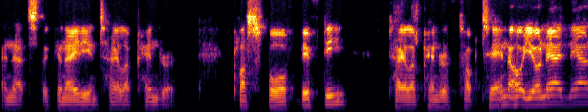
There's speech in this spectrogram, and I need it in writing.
and that's the Canadian Taylor Pendrith. Plus 450, Taylor Pendrith top 10. Oh, you're now, now,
